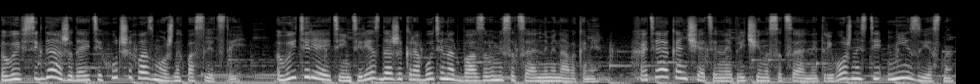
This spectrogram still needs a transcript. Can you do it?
Вы всегда ожидаете худших возможных последствий. Вы теряете интерес даже к работе над базовыми социальными навыками. Хотя окончательная причина социальной тревожности неизвестна,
